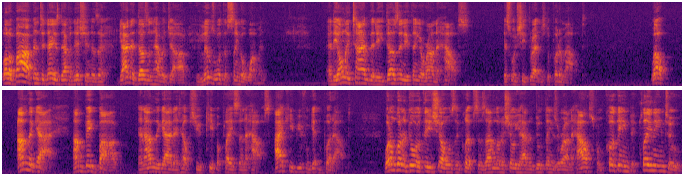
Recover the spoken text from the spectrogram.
Well, a Bob in today's definition is a guy that doesn't have a job. He lives with a single woman. And the only time that he does anything around the house is when she threatens to put him out. Well, I'm the guy. I'm Big Bob, and I'm the guy that helps you keep a place in the house. I keep you from getting put out. What I'm going to do with these shows and clips is I'm going to show you how to do things around the house, from cooking to cleaning to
